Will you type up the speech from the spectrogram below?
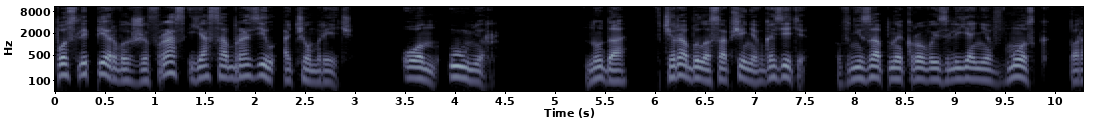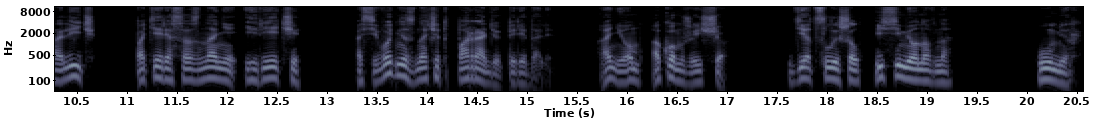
После первых же фраз я сообразил, о чем речь. Он умер. Ну да, вчера было сообщение в газете. Внезапное кровоизлияние в мозг, паралич, потеря сознания и речи. А сегодня, значит, по радио передали. О нем, о ком же еще? Дед слышал, и Семеновна. Умер.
